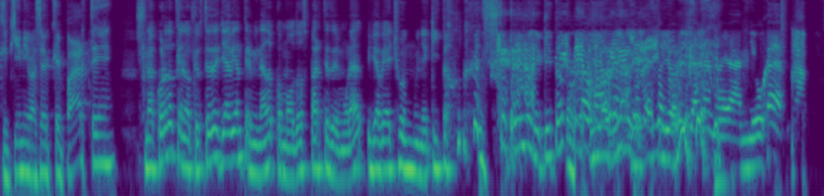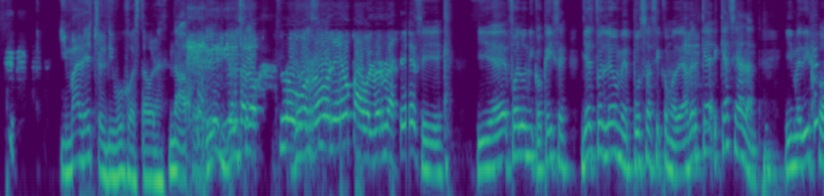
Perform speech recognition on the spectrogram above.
que quién iba a hacer qué parte. Me acuerdo que en lo que ustedes ya habían terminado como dos partes del mural, yo había hecho un muñequito. un muñequito. Sí, o sea, y horrible, y horrible. ya no eran dibujar. Y mal hecho el dibujo hasta ahora. No, pero yo, yo hice- lo, lo yo borró hice- Leo para volverlo a hacer. Sí. Y eh, fue lo único que hice. Ya después Leo me puso así como de, a ver, ¿qué, qué hace Alan? Y me dijo,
